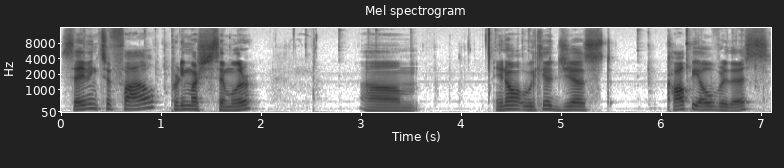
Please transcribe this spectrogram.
Saving to file pretty much similar. Um, you know we could just copy over this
